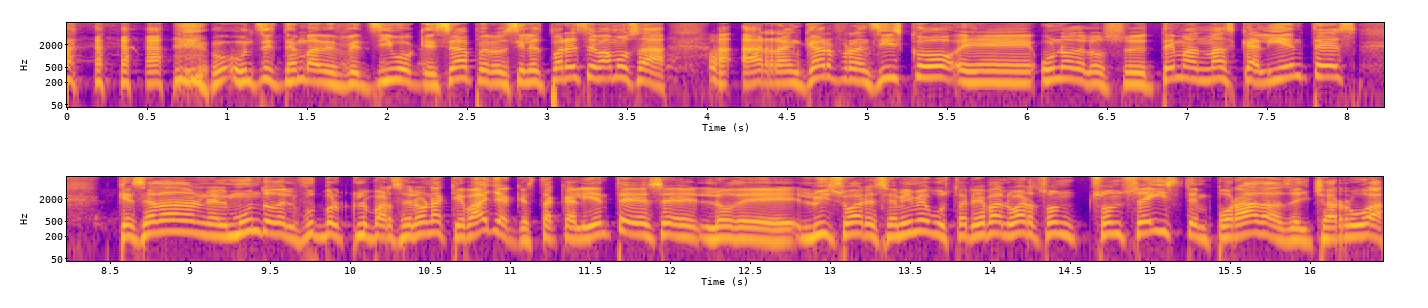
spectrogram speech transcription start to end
un sistema defensivo que sea, pero si les parece vamos a, arrancar, Francisco, eh, uno de los eh, temas más calientes que se ha dado en el mundo del Fútbol Club Barcelona, que vaya que está caliente, es eh, lo de Luis Suárez. A mí me gustaría evaluar, son, son seis temporadas del Charrúa,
